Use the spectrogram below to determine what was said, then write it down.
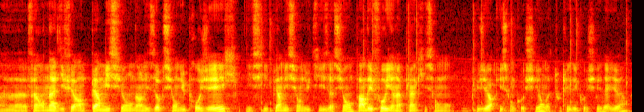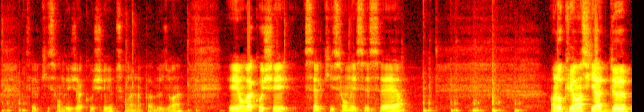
euh, enfin on a différentes permissions dans les options du projet. Ici, permission d'utilisation. Par défaut, il y en a plein qui sont, plusieurs qui sont cochées. On va toutes les décocher d'ailleurs. Celles qui sont déjà cochées, parce qu'on n'en a pas besoin. Et on va cocher celles qui sont nécessaires. En l'occurrence, il y a deux,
